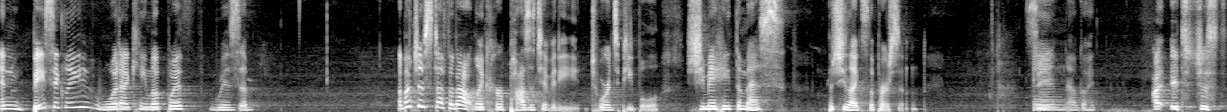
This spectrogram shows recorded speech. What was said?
And basically, what I came up with was a, a bunch of stuff about like her positivity towards people. She may hate the mess, but she likes the person. See, and oh, go ahead. I, it's just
